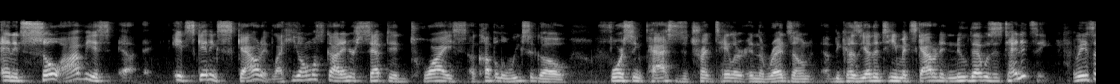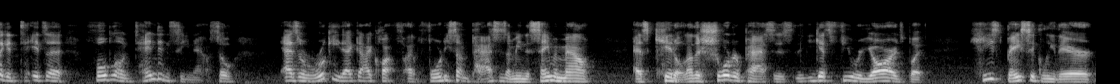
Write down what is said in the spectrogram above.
And it's so obvious uh, it's getting scouted. Like he almost got intercepted twice a couple of weeks ago, forcing passes to Trent Taylor in the red zone because the other team had scouted it and knew that was his tendency. I mean, it's like a it's a full blown tendency now. So as a rookie, that guy caught forty something passes. I mean, the same amount as Kittle. Now the shorter passes, he gets fewer yards, but he's basically their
